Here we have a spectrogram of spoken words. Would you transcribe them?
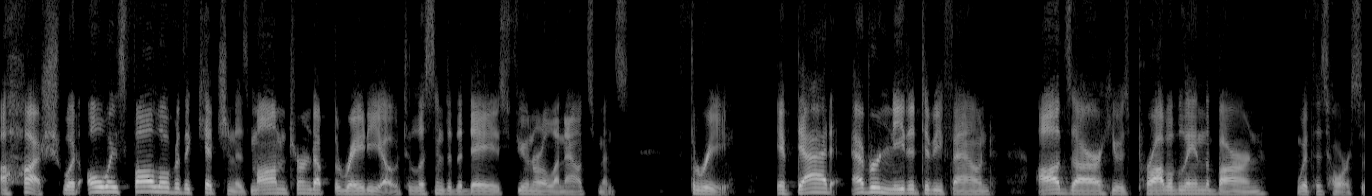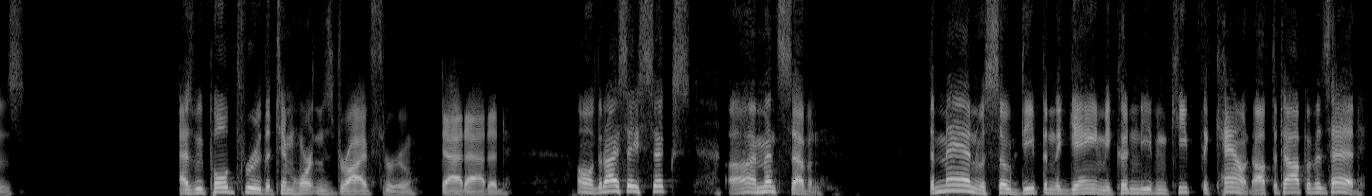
A hush would always fall over the kitchen as mom turned up the radio to listen to the day's funeral announcements. 3 if dad ever needed to be found, odds are he was probably in the barn with his horses. As we pulled through the Tim Hortons drive through, dad added, Oh, did I say six? Uh, I meant seven. The man was so deep in the game he couldn't even keep the count off the top of his head.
